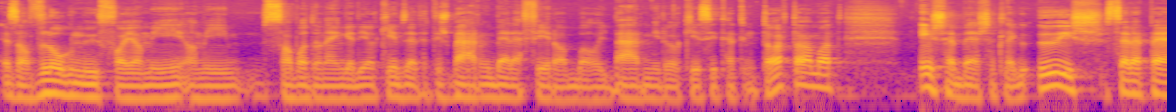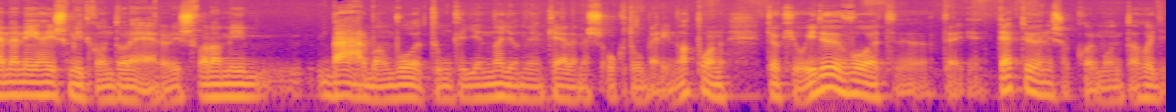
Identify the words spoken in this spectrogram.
ez a vlog műfaj, ami, ami szabadon engedi a képzeletet, és bármi belefér abba, hogy bármiről készíthetünk tartalmat, és ebbe esetleg ő is szerepelne néha, és mit gondol erről, és valami bárban voltunk egy ilyen nagyon-nagyon kellemes októberi napon, tök jó idő volt, tetőn, és akkor mondta, hogy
